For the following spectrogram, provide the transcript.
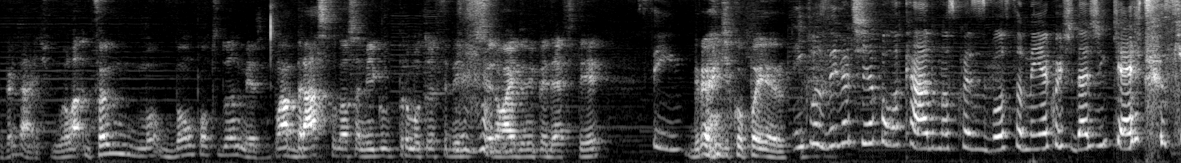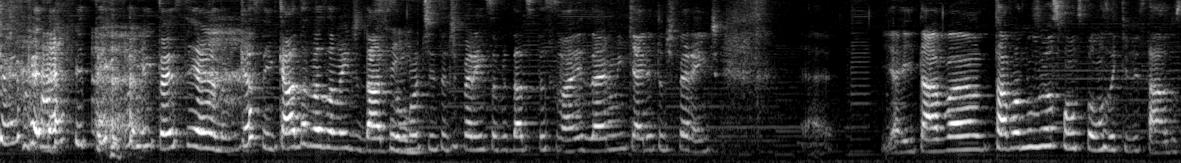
É verdade. Foi um bom ponto do ano mesmo. Um abraço pro nosso amigo promotor Federico Serói do MPDFT, Sim. grande companheiro. Inclusive, eu tinha colocado nas coisas boas também a quantidade de inquéritos que o MPDFT implementou esse ano. Porque, assim, cada vazamento de dados Sim. ou notícia diferente sobre dados pessoais era um inquérito diferente. É, E aí tava, tava nos meus pontos bons aqui listados.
